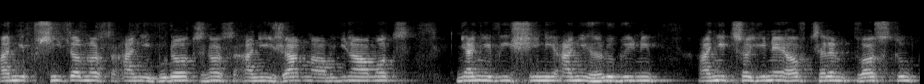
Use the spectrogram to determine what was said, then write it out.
ani přítomnost, ani budoucnost, ani žádná jiná moc, ani výšiny, ani hlubiny, ani co jiného v celém tvorstvu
